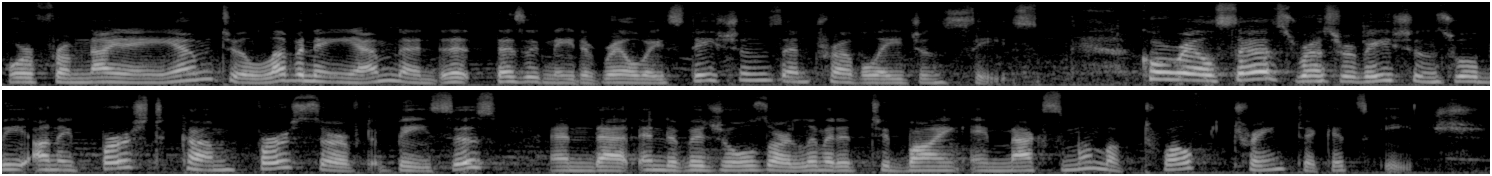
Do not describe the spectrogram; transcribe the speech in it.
or from 9 a.m. to 11 a.m. at designated railway stations and travel agencies. Korail says reservations will be on a first-come, first-served basis and that individuals are limited to buying a maximum of 12 train tickets each.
